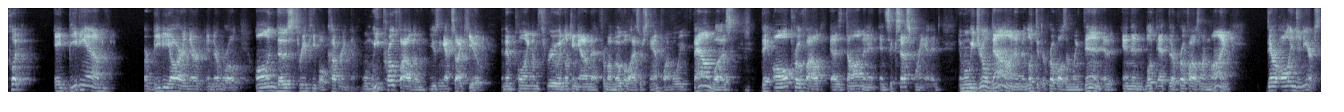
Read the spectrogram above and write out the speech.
put a BDM or BDR in their in their world on those three people covering them. When we profiled them using XIQ and then pulling them through and looking at them from a mobilizer standpoint, what we found was they all profiled as dominant and success oriented. And when we drilled down on them and looked at their profiles on LinkedIn and, and then looked at their profiles online, they're all engineers.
